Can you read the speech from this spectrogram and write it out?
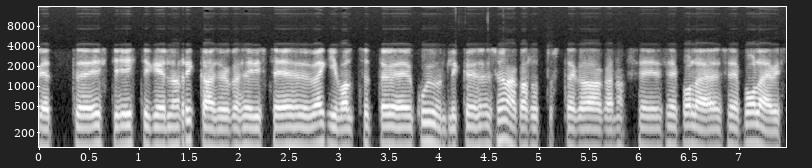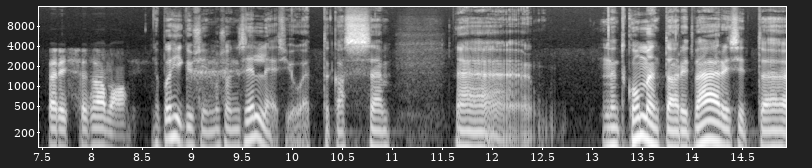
et eesti, eesti keel on rikas ju ka selliste vägivaldsete kujundlike sõnakasutustega, aga noh, see, see pole, see pole vist päris seesama. no põhiküsimus on selles ju, et kas äh, need kommentaarid väärisid äh,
